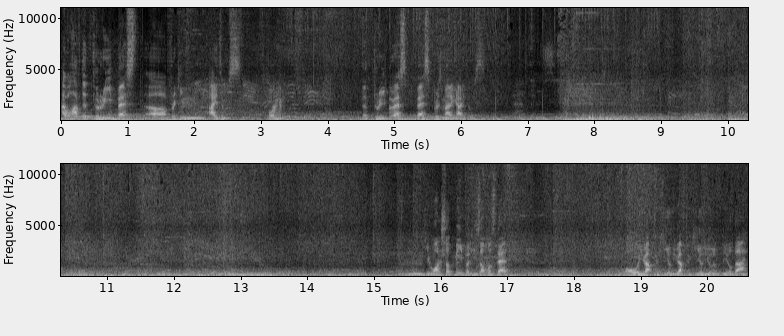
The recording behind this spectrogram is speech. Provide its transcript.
I will have the three best uh, freaking items for him. The three best best prismatic items. Mm, he one-shot me, but he's almost dead. Oh, you have to heal, you have to heal, you'll, you'll die.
